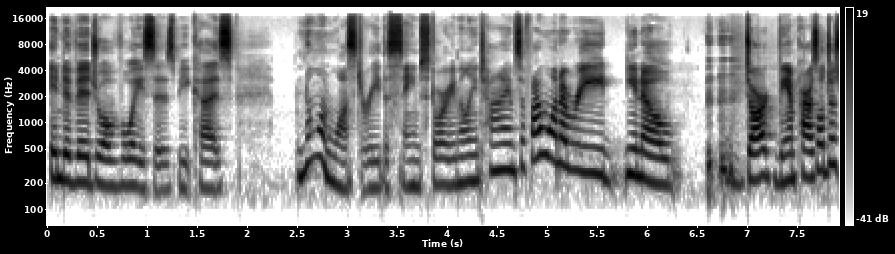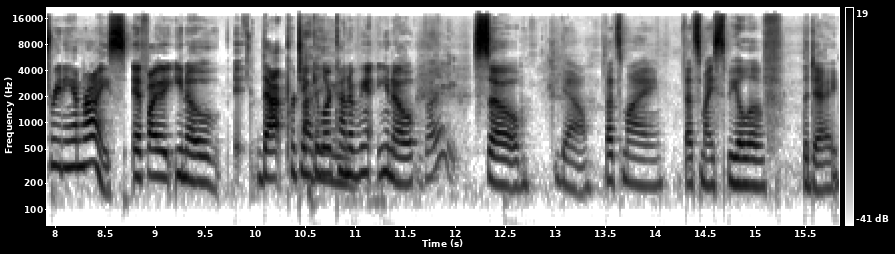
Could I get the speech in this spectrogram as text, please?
individual voices because no one wants to read the same story a million times. If I want to read, you know, dark vampires, I'll just read Anne Rice. If I, you know, that particular mean, kind of, you know, Right. so yeah, that's my that's my spiel of the day.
